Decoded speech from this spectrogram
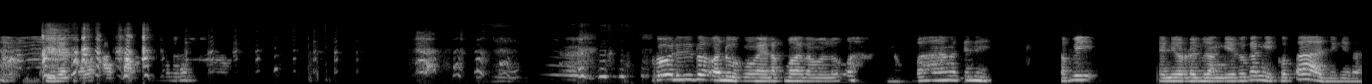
lihat atapnya gue di situ aduh gue enak banget sama lu wah enak banget ini tapi senior udah bilang gitu kan ngikut aja kita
